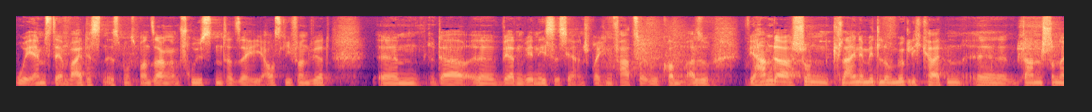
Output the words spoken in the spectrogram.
OEMs, der am weitesten ist, muss man sagen, am frühesten tatsächlich ausliefern wird. Ähm, da äh, werden wir nächstes Jahr entsprechend Fahrzeuge bekommen. Also wir haben da schon kleine Mittel und Möglichkeiten, äh, dann schon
